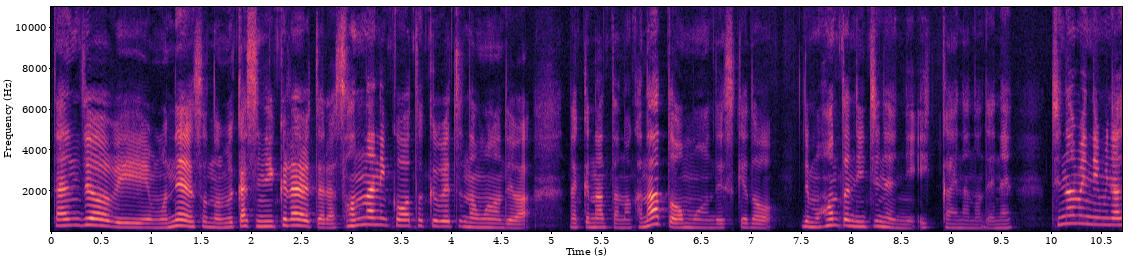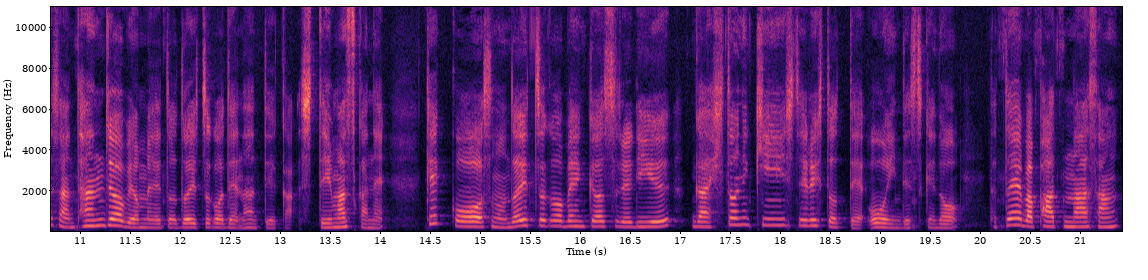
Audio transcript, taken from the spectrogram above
誕生日もね、その昔に比べたらそんなにこう特別なものではなくなったのかなと思うんですけど、でも本当に1年に1回なのでね。ちなみに皆さん誕生日おめでとうドイツ語で何て言うか知っていますかね？結構そのドイツ語を勉強する理由が人に起因してる人って多いんですけど、例えばパートナーさん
